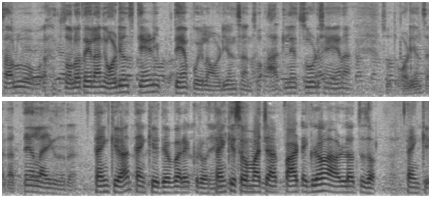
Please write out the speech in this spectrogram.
चालू चलत येयलां आनी ऑडियन्स तेणी तें पळयलां ऑडियन्सान सो आदलें चडशें हें ना सो ऑडियन्साक आतां तें लायक जाता थँक्यू आं थँक्यू देव बरें करूं थँक्यू सो मच पार्ट एकदम आवडलो तुजो थँक्यू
